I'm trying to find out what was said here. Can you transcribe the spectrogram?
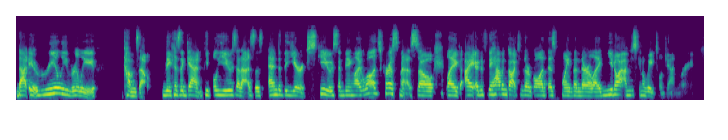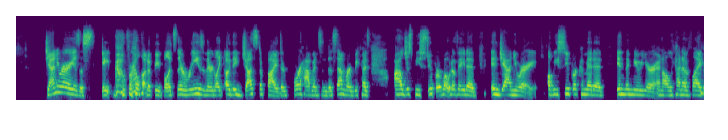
that it really, really comes out because again people use it as this end of the year excuse and being like well it's christmas. So like i and if they haven't got to their goal at this point then they're like you know what? I'm just going to wait till january. January is a scapegoat for a lot of people. It's their reason. They're like oh they justify their poor habits in december because i'll just be super motivated in january. I'll be super committed in the new year and i'll kind of like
